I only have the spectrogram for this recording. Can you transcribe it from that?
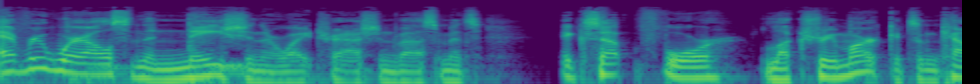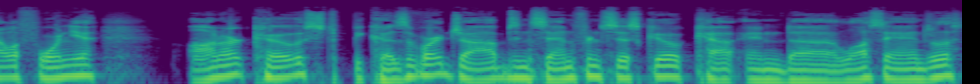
Everywhere else in the nation, they're white trash investments except for luxury markets in California on our coast because of our jobs in San Francisco and uh, Los Angeles.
